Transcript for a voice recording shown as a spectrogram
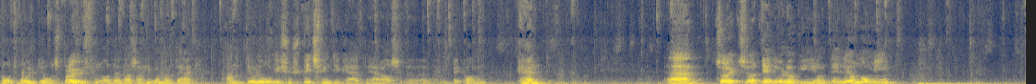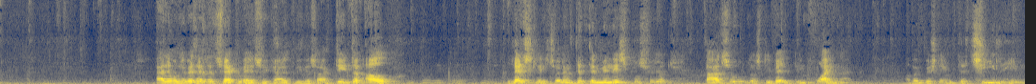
Gott wollte uns prüfen oder was auch immer man da an theologischen Spitzfindigkeiten herausbekommen äh, könnte. Äh, zurück zur Teleologie und Teleonomie. Eine universelle Zweckmäßigkeit, wie gesagt, die dann auch letztlich zu einem Determinismus führt, dazu, dass die Welt im Vorhinein auf ein bestimmtes Ziel hin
